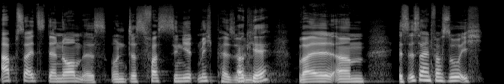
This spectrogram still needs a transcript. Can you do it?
abseits der Norm ist und das fasziniert mich persönlich. Okay. Weil ähm, es ist einfach so, ich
